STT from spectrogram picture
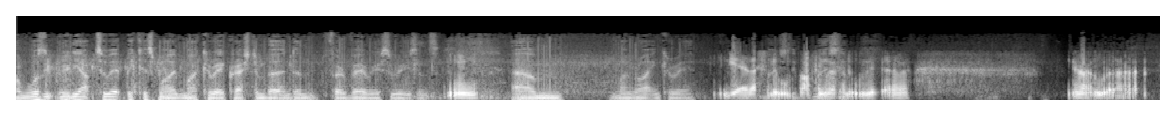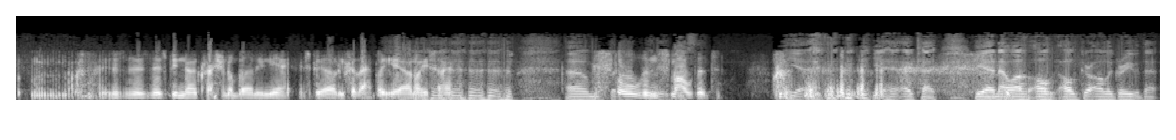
I, wasn't really up to it because my, my career crashed and burned, and for various reasons. mm. Um, my writing career. yeah. That's a little. I think that's a little bit. Uh, you know, uh, there's, there's, been no crashing or burning yet. It's a bit early for that, but yeah, I know what you're saying. um, Stalled and smouldered. Yeah, yeah, okay, yeah. No, I'll, I'll, I'll, I'll agree with that.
